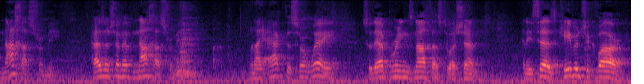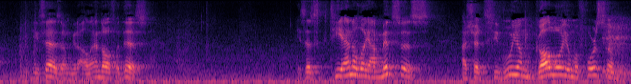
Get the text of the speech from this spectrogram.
nachas from me. How does Hashem have nachas from me? When I act a certain way, so that brings nachas to Hashem. And he says, Kevin Shikvar, he says, I'm gonna, I'll end off with this. He says, Tiena lo mitzvahs asher tzivuyam galoy umefursam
